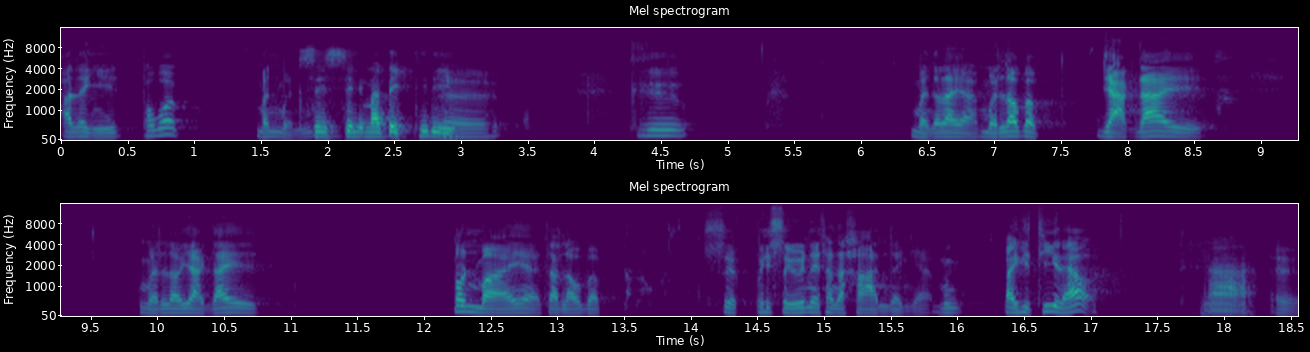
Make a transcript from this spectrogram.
อะไรอย่างนี้ เพราะว่ามันเหมือนซีนิมาติกที่ดีเออคือ เหมือนอะไรอะ เหมือนเราแบบอยากได้ เหมือนเราอยากได้ต้นไม้อะแต่เราแบบเสือกไปซื้อในธนาคารอะไรเงี้ย มึงไปผิดที่แล้ว อ่า เออ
